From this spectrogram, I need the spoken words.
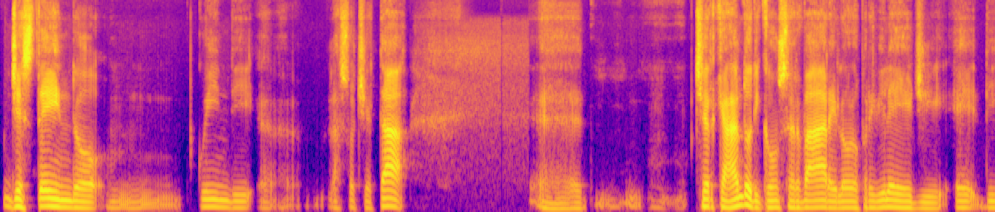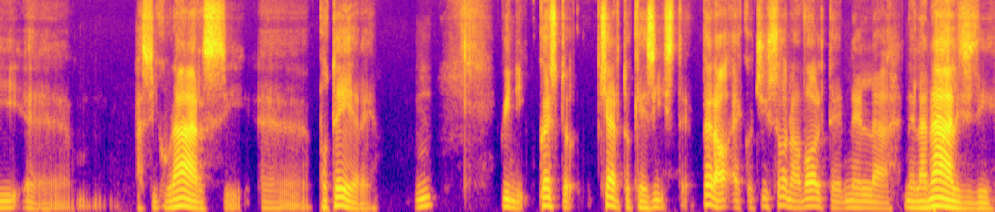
gestendo, mhmm, quindi, ehm, la società, ehm, cercando di conservare i loro privilegi e di, ehm, assicurarsi, ehm, potere, mh? Quindi questo certo che esiste, però ecco ci sono a volte nella nell'analisi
